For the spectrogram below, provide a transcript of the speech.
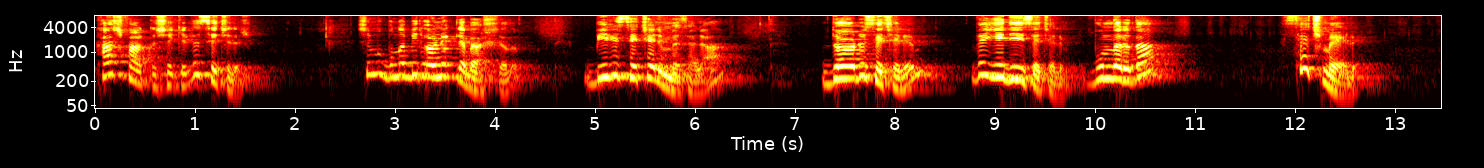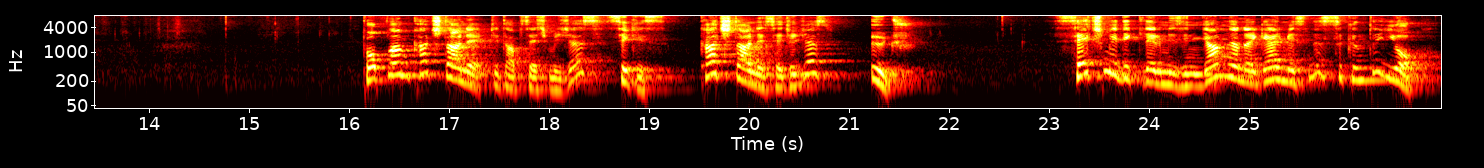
kaç farklı şekilde seçilir? Şimdi buna bir örnekle başlayalım. Biri seçelim mesela. 4'ü seçelim ve 7'yi seçelim. Bunları da seçmeyelim. Toplam kaç tane kitap seçmeyeceğiz? 8. Kaç tane seçeceğiz? 3. Seçmediklerimizin yan yana gelmesinde sıkıntı yok.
